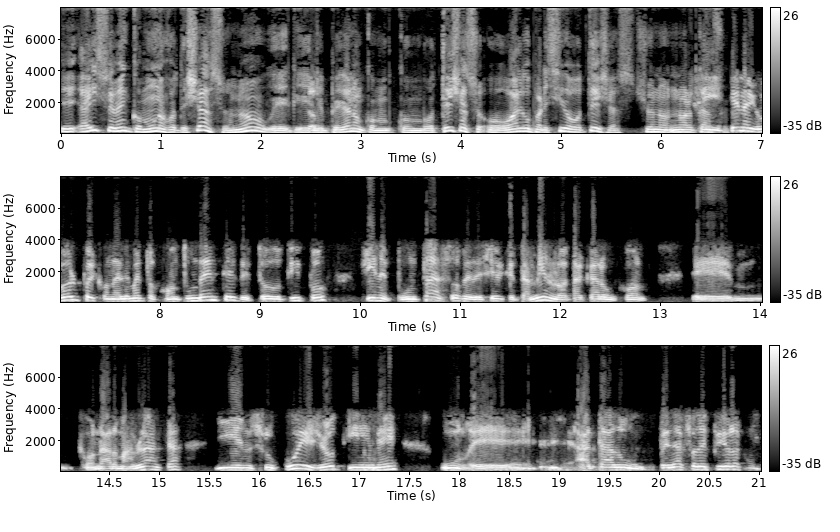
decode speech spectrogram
eh, ahí se ven como unos botellazos, ¿no? Eh, que le pegaron con, con, botellas o algo parecido a botellas. Yo no, no alcanzo. Sí, tiene golpes con elementos contundentes de todo tipo, tiene puntazos, es decir, que también lo atacaron con, con armas blancas y en su cuello tiene un, atado un pedazo de piola con,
